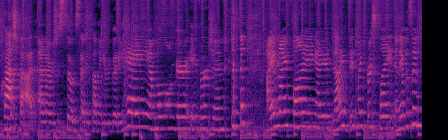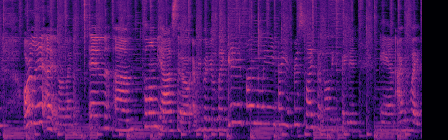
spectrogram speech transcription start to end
crash pad and I was just so excited telling everybody, hey, I'm no longer a virgin. I am night flying. I, I did my first flight and it was in Orlando, uh, in Orlando, in um, Colombia. So everybody was like, yay, finally, got your first flight. So I was all excited. And I was like,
